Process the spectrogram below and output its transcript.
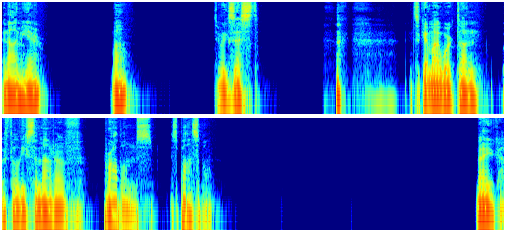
And I'm here, well, to exist. to get my work done with the least amount of problems as possible. There you go.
